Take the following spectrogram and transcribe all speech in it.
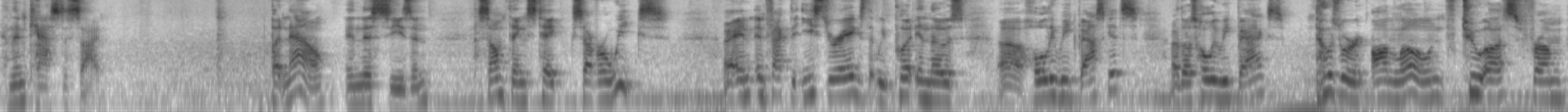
and then cast aside. But now, in this season, some things take several weeks. And in fact, the Easter eggs that we put in those uh, Holy Week baskets, or those Holy Week bags, those were on loan to us from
